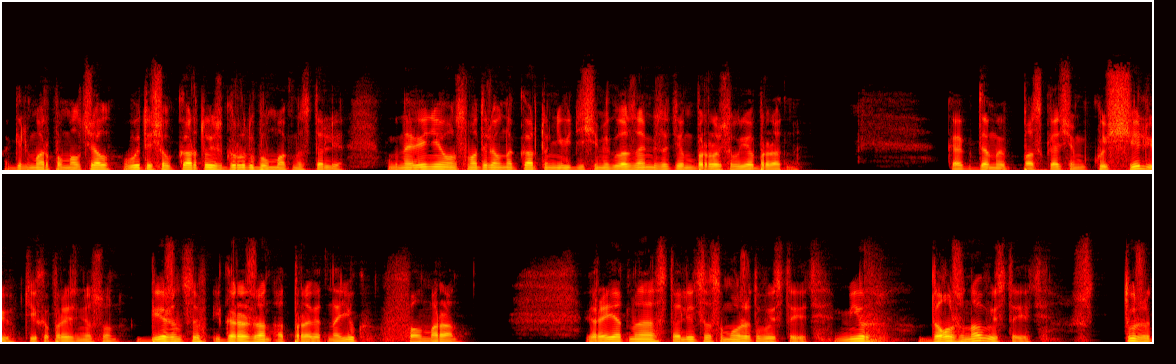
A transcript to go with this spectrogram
Агельмар помолчал, вытащил карту из груды бумаг на столе. Мгновение он смотрел на карту невидящими глазами, затем бросил ее обратно. «Когда мы поскачем к ущелью», — тихо произнес он, — «беженцев и горожан отправят на юг, в Фалмаран». Вероятно, столица сможет выстоять. Мир должна выстоять. Что же,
